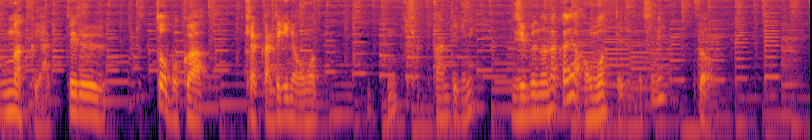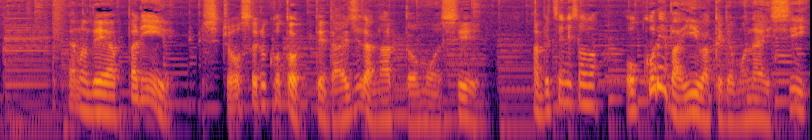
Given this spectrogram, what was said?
ー、うまくやってると僕は客観的に思っ客観的に自分の中では思ってるんですね。そう。なのでやっぱり主張することって大事だなって思うし、まあ、別にその怒ればいいわけでもないし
